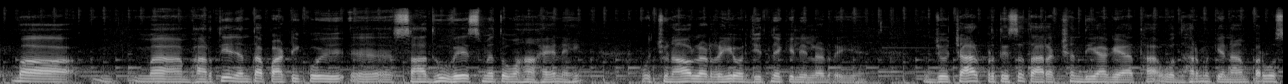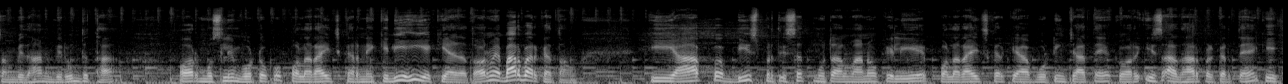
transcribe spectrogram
भारतीय जनता पार्टी कोई साधु वेश में तो वहाँ है नहीं। वो चुनाव लड़ रही है और जीतने के लिए लड़ रही है। जो चार प्रतिशत आरक्षण दिया गया था, वो धर्म के नाम पर, वो संविधान विरुद्ध था और मुस्लिम वोटों को पोलराइज करने के लिए ही ये किया जाता और मैं बार बार कहता हूँ कि आप 20 प्रतिशत मुसलमानों के लिए पोलराइज करके आप वोटिंग चाहते हैं और इस आधार पर करते हैं कि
